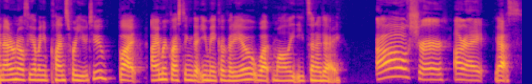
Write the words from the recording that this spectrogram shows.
And I don't know if you have any plans for YouTube, but I'm requesting that you make a video what Molly eats in a day. Oh, sure. All right. Yes.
